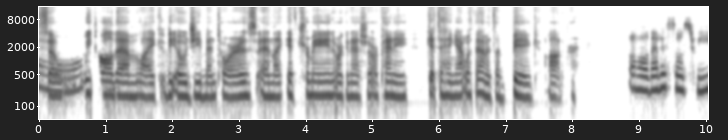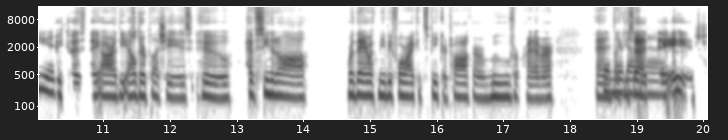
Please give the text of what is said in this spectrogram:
So Oh. we call them like the OG mentors, and like if Tremaine or Ganesha or Penny get to hang out with them, it's a big honor Oh, that is so sweet. because they are the elder plushies who have seen it all, were there with me before I could speak or talk or move or whatever. And like you said, they aged.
